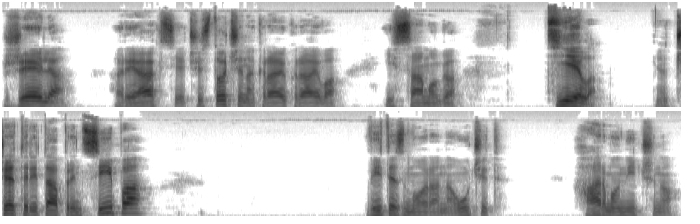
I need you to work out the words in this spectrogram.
želja, reakcije, čistoće na kraju krajeva i samoga tijela. Četiri ta principa vitez mora naučiti harmonično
